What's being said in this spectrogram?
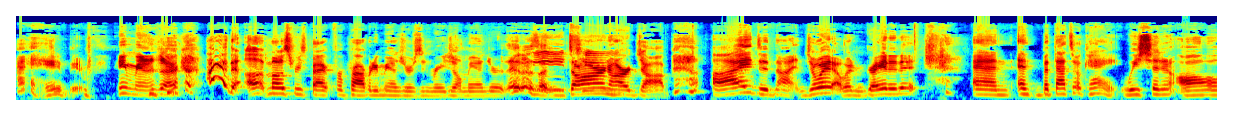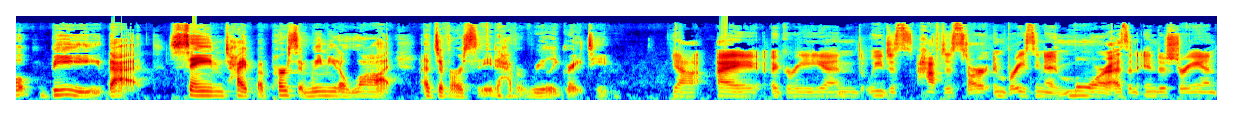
I hated being a property manager. I had the utmost respect for property managers and regional managers. It was a Me darn too. hard job. I did not enjoy it. I wasn't great at it. And, and, but that's okay. We shouldn't all be that same type of person. We need a lot of diversity to have a really great team. Yeah, I agree. And we just have to start embracing it more as an industry. And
